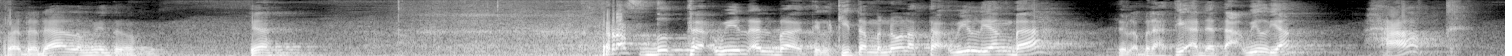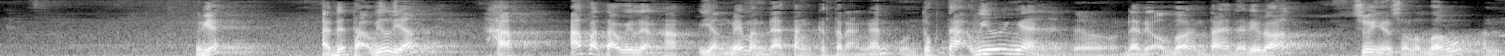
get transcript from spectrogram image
Rada dalam itu Ya. Rasdut ta'wil al-batil. Kita menolak takwil yang batil. Berarti ada takwil yang hak. Oke? Ada takwil yang hak. Apa takwil yang hak? Yang memang datang keterangan untuk takwilnya. Dari Allah entah dari Rasulnya sallallahu alaihi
